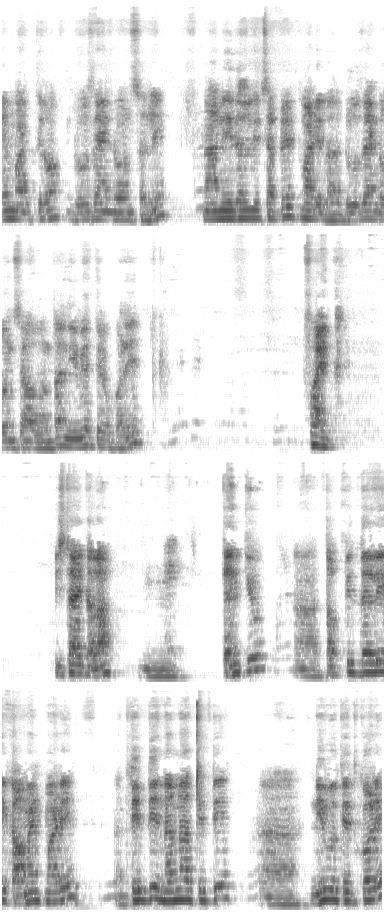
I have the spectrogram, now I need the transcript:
ಏನ್ ಮಾಡ್ತಿರೋ ಡೂಸ್ ಅಂಡ್ ಡೋನ್ಸ್ ಅಲ್ಲಿ. ನಾನು ಇದರಲ್ಲಿ ಸೆಪರೇಟ್ ಮಾಡಿಲ್ಲ. ಡೂಸ್ ಅಂಡ್ ಡೋನ್ಸ್ ಯಾವ್ದು ಅಂತ ನೀವೇ ತಿಳ್ಕೊಳ್ಳಿ. ಫೈನ್ ಇಷ್ಟ ಆಯ್ತಲ್ಲ? ಥ್ಯಾಂಕ್ ಯು ತಪ್ಪಿದ್ದಲ್ಲಿ ಕಾಮೆಂಟ್ ಮಾಡಿ. ತಿದ್ದಿ, ನನ್ನ ತಿದ್ದಿ. ನೀವು ತಿದ್ಕೊಳ್ಳಿ.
